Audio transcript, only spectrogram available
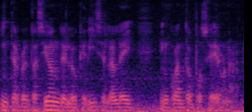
interpretación de lo que dice la ley en cuanto a poseer un arma.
